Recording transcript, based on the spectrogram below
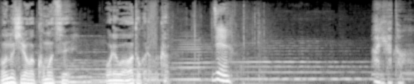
お主らは小松へ。俺は後から向かう。ジン。ありがとう。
